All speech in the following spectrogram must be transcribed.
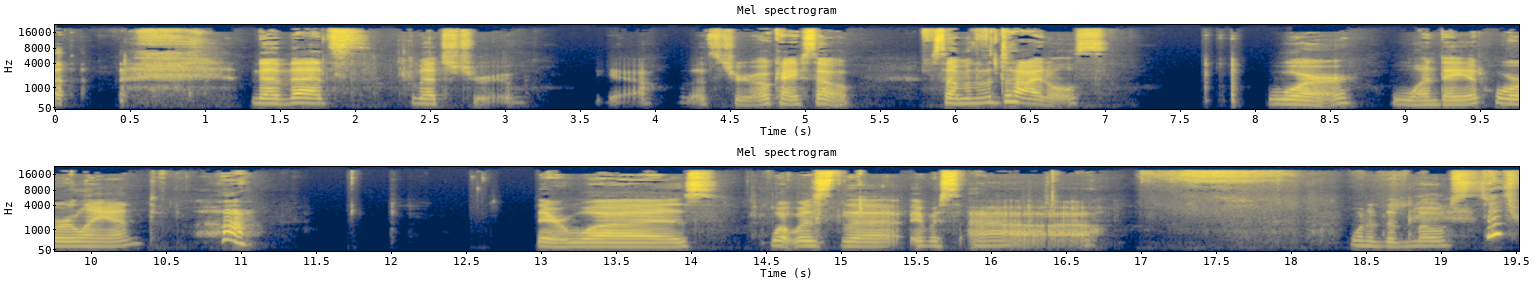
now that's that's true. Yeah, that's true. Okay, so some of the titles were One Day at Horrorland. Huh. There was what was the it was uh one of the most That's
